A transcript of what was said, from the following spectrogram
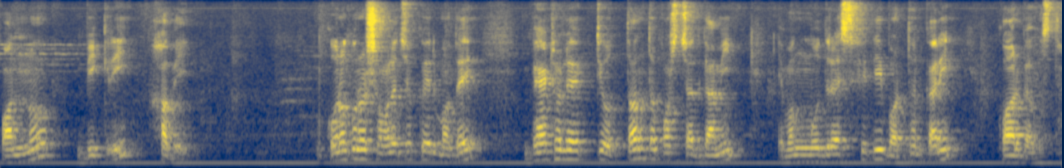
পণ্য বিক্রি হবে। কোনো কোনো সমালোচকের মতে, ভ্যাট হলো একটি অত্যন্ত পশ্চাৎগামী এবং মুদ্রাস্ফীতি বর্ধনকারী কর ব্যবস্থা।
